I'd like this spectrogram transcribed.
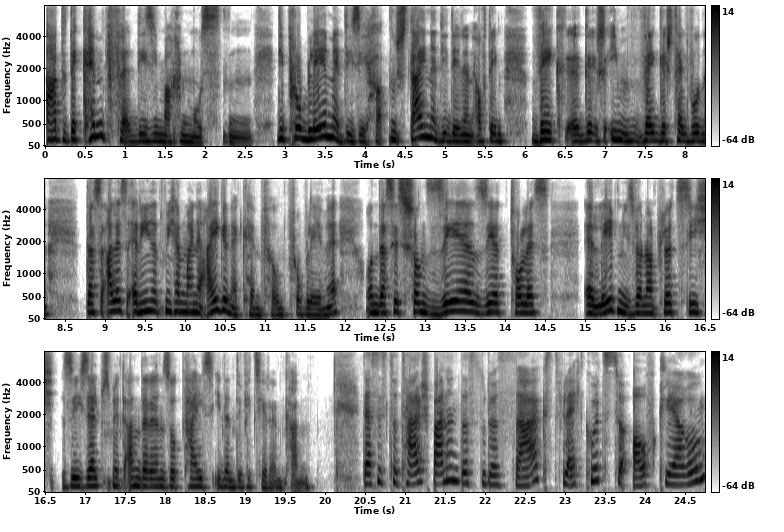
Art der Kämpfe, die sie machen mussten, die Probleme, die sie hatten, Steine, die denen auf den Weg, äh, im Weg gestellt wurden. Das alles erinnert mich an meine eigenen Kämpfe und Probleme. Und das ist schon sehr, sehr tolles Erlebnis, wenn man plötzlich sich selbst mit anderen so teils identifizieren kann. Das ist total spannend, dass du das sagst. Vielleicht kurz zur Aufklärung.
